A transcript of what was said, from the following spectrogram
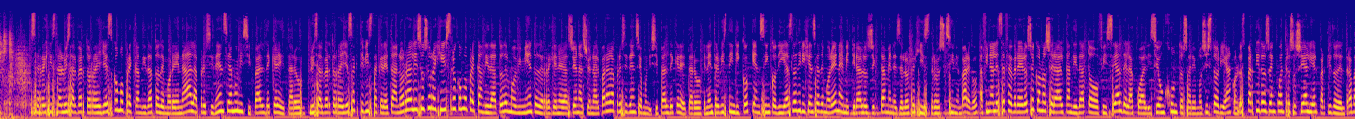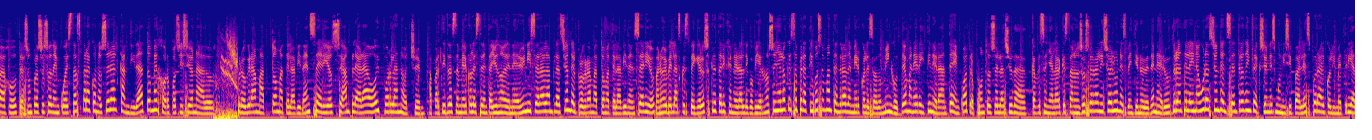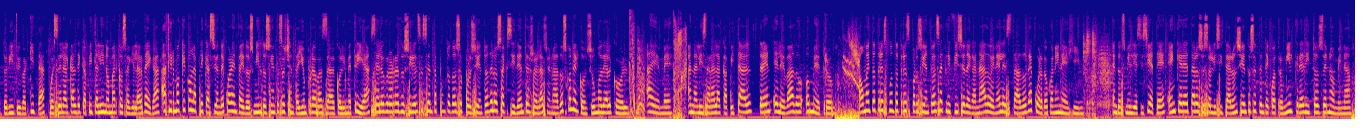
Se registra Luis Alberto Reyes como precandidato de Morena a la presidencia municipal de Querétaro. Luis Alberto Reyes, activista queretano, realizó su registro como precandidato del Movimiento de Regeneración Nacional para la presidencia municipal de Querétaro. En la entrevista indicó que en cinco días la dirigencia de Morena emitirá los dictámenes de los registros. Sin embargo, a finales de febrero se conocerá al candidato oficial de la coalición Juntos Haremos Historia, con los partidos de Encuentro Social y el Partido del Trabajo, tras un proceso de encuestas para conocer al candidato mejor posicionado. Programa Tómate la vida en serio se ampliará hoy por la noche. A partir de este miércoles 31 de enero iniciará la ampliación del programa Tómate la vida en serio. Manuel Velázquez Peguero, secretario general de gobierno, señaló que este operativo se mantendrá de miércoles a domingo de manera itinerante en cuatro puntos de la ciudad. Cabe señalar que este anuncio se realizó el lunes 29 de enero durante la inauguración del Centro de Infracciones Municipales por Alcoholimetría Torito y Vaquita, pues el alcalde capitalino Marcos Aguilar Vega afirmó que con la aplicación de 42.281 pruebas de alcoholimetría se logró reducir el 60.12% de los accidentes relacionados con el consumo de alcohol. AM. Analizará la capital, tren elevado o metro. Aumentó 3.3% el sacrificio de ganado en el estado de acuerdo con INEGI. En 2017, en Querétaro se solicitaron 174 mil créditos de nómina.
